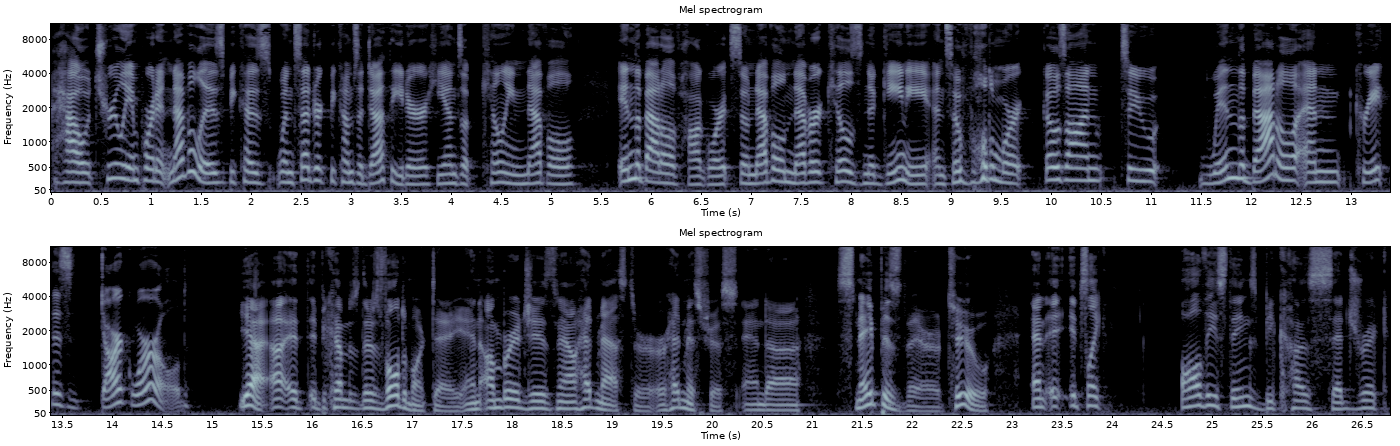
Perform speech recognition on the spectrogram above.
how truly important Neville is. Because when Cedric becomes a Death Eater, he ends up killing Neville in the Battle of Hogwarts. So Neville never kills Nagini, and so Voldemort goes on to win the battle and create this dark world. Yeah, uh, it, it becomes there's Voldemort Day, and Umbridge is now headmaster or headmistress, and uh, Snape is there too, and it, it's like all these things because Cedric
